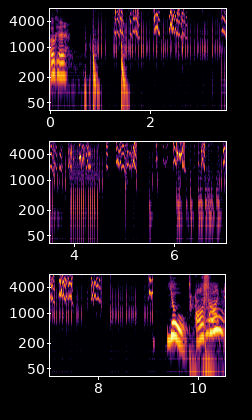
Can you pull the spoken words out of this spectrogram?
okay. Yo, also, like,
